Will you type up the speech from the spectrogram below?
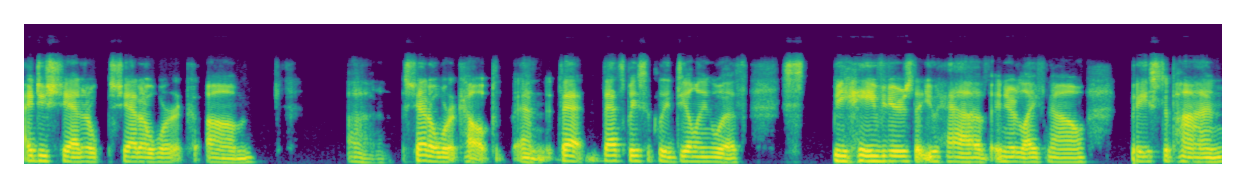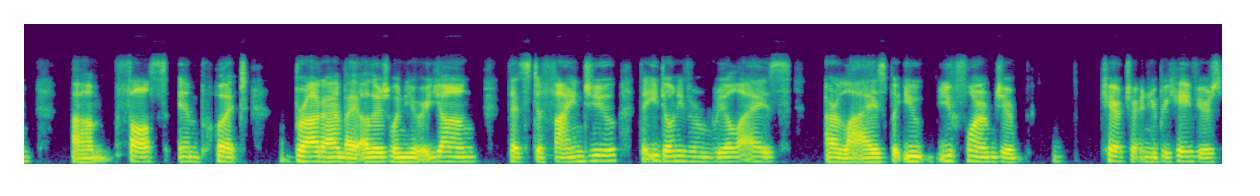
i do shadow shadow work um uh, shadow work help. And that that's basically dealing with behaviors that you have in your life now based upon um, false input brought on by others when you were young that's defined you that you don't even realize are lies, but you you formed your character and your behaviors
